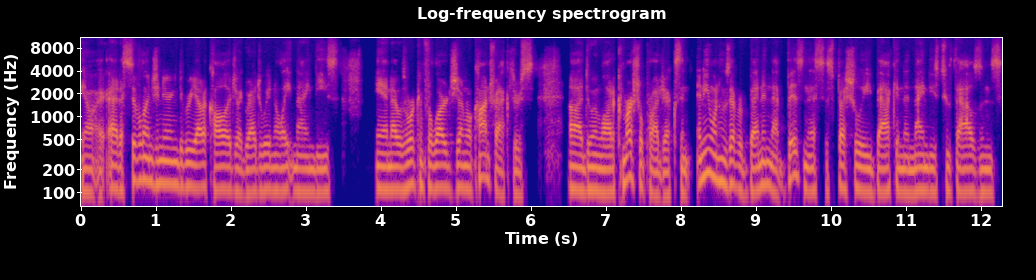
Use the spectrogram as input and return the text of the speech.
you know, I had a civil engineering degree out of college. I graduated in the late 90s. And I was working for large general contractors, uh, doing a lot of commercial projects. And anyone who's ever been in that business, especially back in the 90s, 2000s,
